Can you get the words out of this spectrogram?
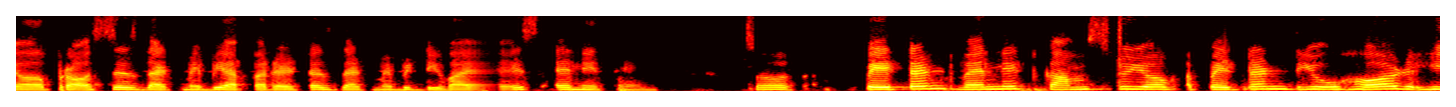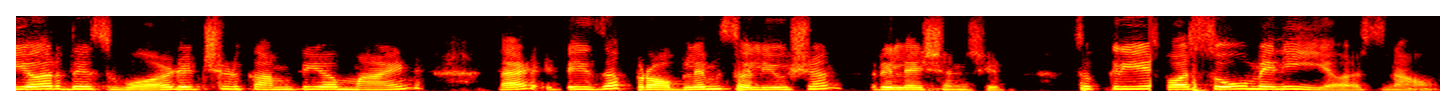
a process, that may be apparatus, that may be device, anything. So patent, when it comes to your patent, you heard hear this word, it should come to your mind that it is a problem solution relationship. So create for so many years now.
